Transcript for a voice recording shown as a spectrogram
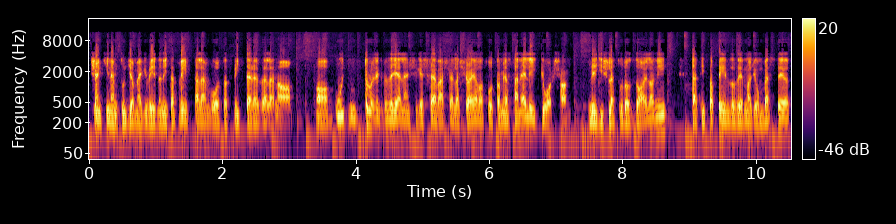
senki nem tudja megvédeni. Tehát védtelen volt a Twitter ez ellen a, a úgy, tulajdonképpen ez egy ellenséges felvásárlási ajánlat volt, ami aztán elég gyorsan mégis le tudott zajlani. Tehát itt a pénz azért nagyon beszélt,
